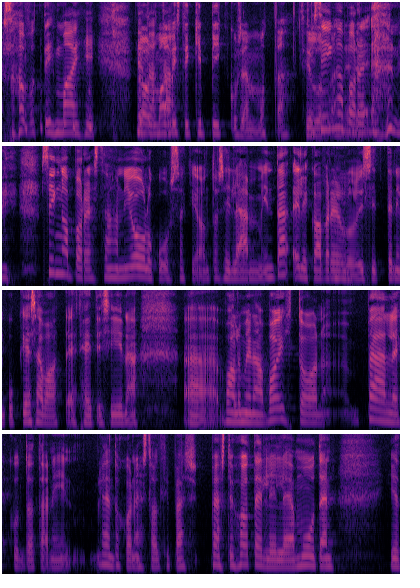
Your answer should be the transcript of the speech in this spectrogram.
saavuttiin maihin. Ja tota, Normaalistikin pikkusen, mutta silloin Singapore, niin, Singaporessahan joulukuussakin on tosi lämmintä, eli kaverilla mm. oli sitten niin kuin kesävaatteet heti siinä ää, valmiina vaihtoon päälle, kun tota, niin, lentokoneesta oltiin pääs, päästy hotellille ja muuten. Ja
